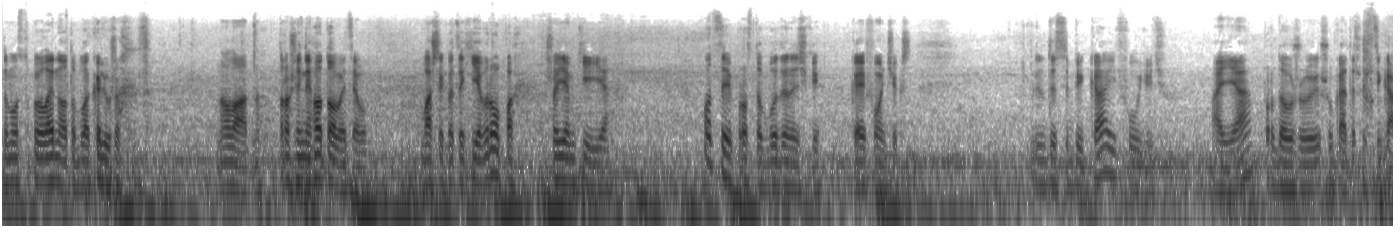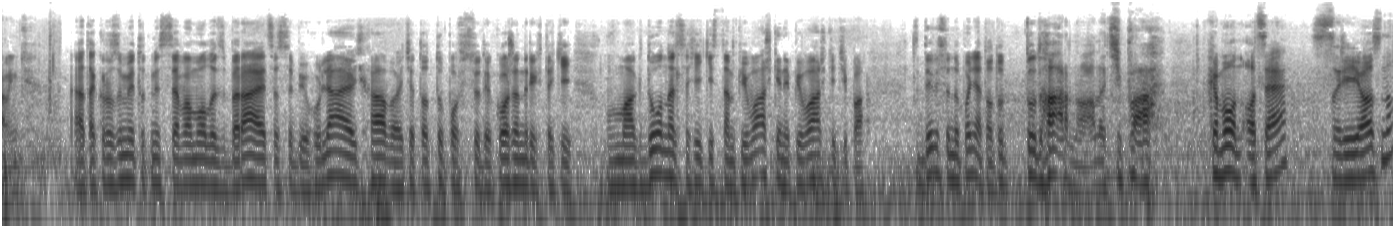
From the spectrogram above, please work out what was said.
Думав, ступив лайно, а то була калюжа. Ну ладно, трохи не готовиться в ваших оцих Європах, що ямки є. Оце просто будиночки, кайфончикс. Люди собі кайфують. А я продовжую шукати щось цікавеньке. Я так розумію, тут місцева молодь збирається, собі гуляють, хавають, а то тупо всюди. Кожен рік такий в Макдональдсах, якісь там півашки, не півашки, типа. Ти дивишся, ну понятно, тут, тут гарно, але типа. Камон, оце? Серйозно?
